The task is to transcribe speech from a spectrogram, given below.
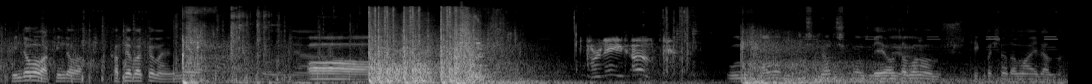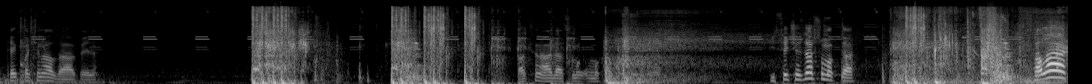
Window'a bak window'a. Kapıya bakıyorum ben window'a. Ya. Aa. Oğlum adam çıkar çıkmaz oldu B ya. otoban olmuş. Tek başına adamı aile aldı. Tek başına aldı abi böyle. Baksana hala smoke smoke atmıyor ya. Gitse çözer smoke'ta. Salak!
